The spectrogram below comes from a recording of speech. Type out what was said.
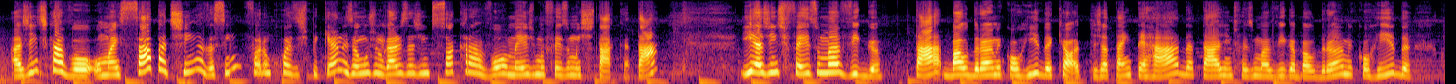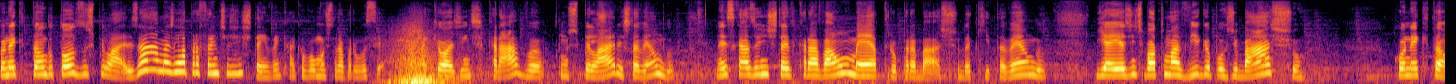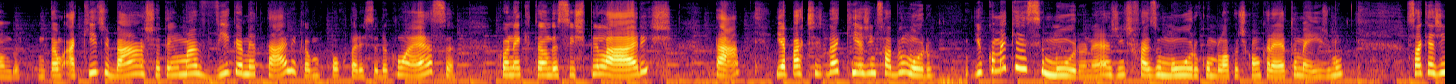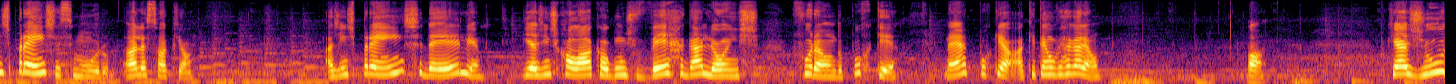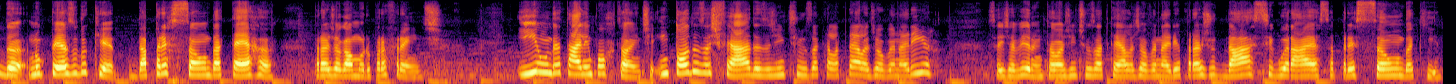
A gente cavou umas sapatinhas assim, foram coisas pequenas, em alguns lugares a gente só cravou mesmo, fez uma estaca, tá? E a gente fez uma viga tá? Baldrame corrida, que ó, já está enterrada, tá? A gente fez uma viga baldrame corrida, conectando todos os pilares. Ah, mas lá para frente a gente tem, vem cá que eu vou mostrar para você. Aqui, ó, a gente crava uns pilares, tá vendo? Nesse caso a gente teve que cravar um metro para baixo daqui, tá vendo? E aí a gente bota uma viga por debaixo, conectando. Então aqui de baixo eu tenho uma viga metálica, um pouco parecida com essa, conectando esses pilares, tá? E a partir daqui a gente sobe o muro. E como é que é esse muro, né? A gente faz o muro com bloco de concreto mesmo, só que a gente preenche esse muro. Olha só aqui, ó. A gente preenche dele e a gente coloca alguns vergalhões furando. Por quê? Né? Porque ó, aqui tem um vergalhão. Ó. Porque ajuda no peso do quê? Da pressão da terra para jogar o muro para frente. E um detalhe importante, em todas as fiadas a gente usa aquela tela de alvenaria vocês já viram? Então a gente usa a tela de alvenaria para ajudar a segurar essa pressão daqui.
